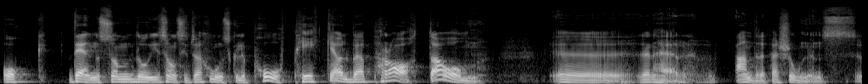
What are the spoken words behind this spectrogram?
Och den som då i en sån situation skulle påpeka eller börja prata om eh, den här andra personens eh,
